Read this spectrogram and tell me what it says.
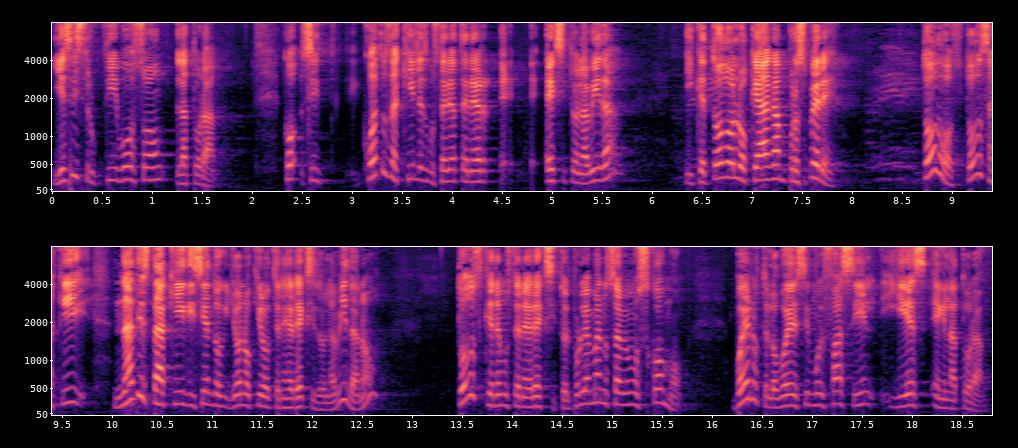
y ese instructivo son la Torah. ¿Cuántos de aquí les gustaría tener eh, éxito en la vida y que todo lo que hagan prospere? Todos, todos aquí, nadie está aquí diciendo yo no quiero tener éxito en la vida, ¿no? Todos queremos tener éxito. El problema no sabemos cómo. Bueno, te lo voy a decir muy fácil y es en la Torah.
